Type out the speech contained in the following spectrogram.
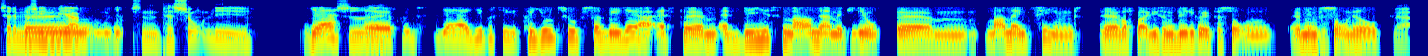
Så er det måske øh... mere Øh, sådan personlig Ja, side øh, på, ja, lige præcis. På YouTube, så vælger jeg at, øh, at vise meget mere af mit liv, øh, meget mere intimt, øh, hvor folk ligesom virkelig går i personen, øh, min personlighed. Ja.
